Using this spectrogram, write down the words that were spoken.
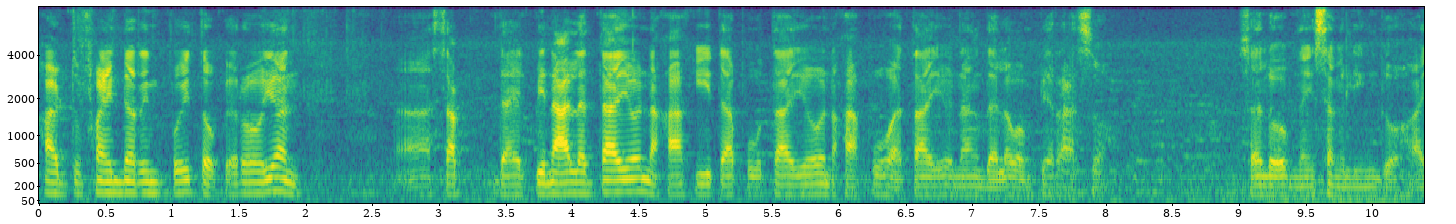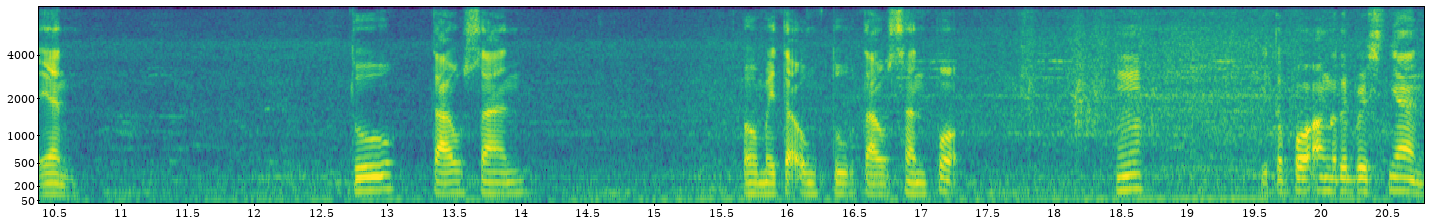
hard to find na rin po ito. Pero yan ah, sa, dahil pinalad tayo nakakita po tayo nakakuha tayo ng dalawang piraso sa loob ng isang linggo. Ayan 2,000 o may taong 2,000 po. Hmm? ito po ang reverse nyan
